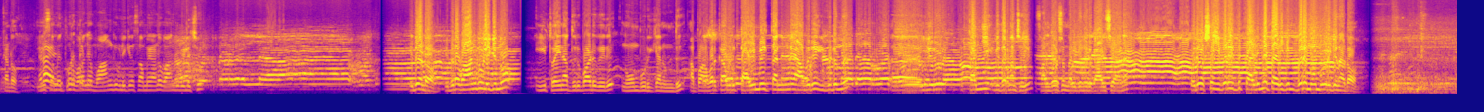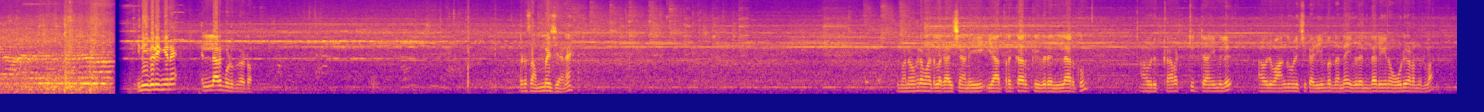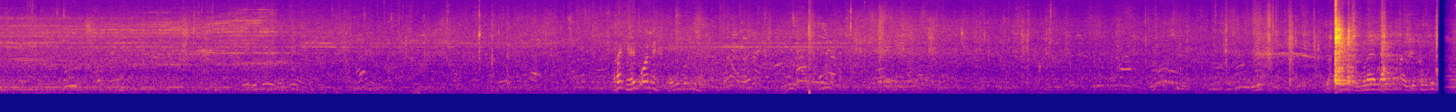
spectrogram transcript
കണ്ടോ? ഈ സമയത്ത് പറഞ്ഞ വാങ്ക് വിളിക്കുന്ന സമയമാണ്. വാങ്ങി വിളിച്ചു. ഇത് കണ്ടോ? ഇവിടെ വാങ്ങി വിളിക്കുന്നു. ഈ ട്രെയിനകത്ത് ഒരുപാട് പേര് നോമ്പ് കുറിക്കാനുണ്ട്. അപ്പൊ അവർക്ക് ആ ഒരു ടൈമിൽ തന്നെ അവർ ഇവിടുന്ന് ഈ ഒരു കഞ്ഞി വിതരണം ചെയ്യും. സന്തോഷം നൽകുന്ന ഒരു കാഴ്ചയാണ്. ഒരുപക്ഷെ ഇവർ ഇത് കഴിഞ്ഞിട്ടായിരിക്കും ഇവർ നോമ്പ് കുറിക്കുന്നത് കേട്ടോ. ഇനി ഇവരിങ്ങനെ എല്ലാവരും കൊടുക്കും കേട്ടോ. ഇവരെ സമ്മതിച്ചാണേ. മനോഹരമായിട്ടുള്ള കാഴ്ചയാണ് ഈ യാത്രക്കാർക്ക് ഇവരെല്ലാവർക്കും ആ ഒരു കറക്റ്റ് ടൈമിൽ ആ ഒരു വാങ്ക് വിളിച്ച് കഴിയുമ്പോൾ തന്നെ ഇവരെല്ലാവരും ഇങ്ങനെ ഓടി നടന്നുള്ള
